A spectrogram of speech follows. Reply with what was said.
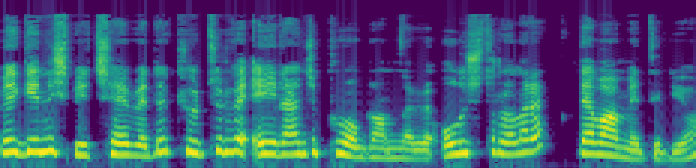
ve geniş bir çevrede kültür ve eğlence programları oluşturularak devam ediliyor.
